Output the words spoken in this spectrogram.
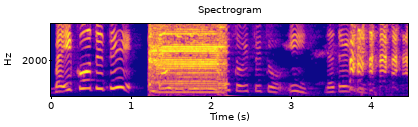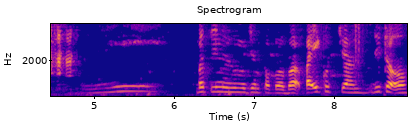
Paikot, iti! Ito, ito, ito, ito. E. Letter E. Ba't tinano mo dyan pababa? Paikot yan. Dito, oh.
